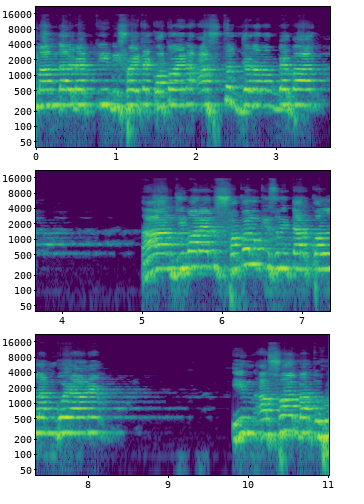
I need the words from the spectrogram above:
ইমানদার ব্যক্তির বিষয়টা কত একটা আশ্চর্যজনক ব্যাপার। তার জীবনের সকল কিছুই তার কল্যাণ বয়ে আনে। ইন আসাবাতুহু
